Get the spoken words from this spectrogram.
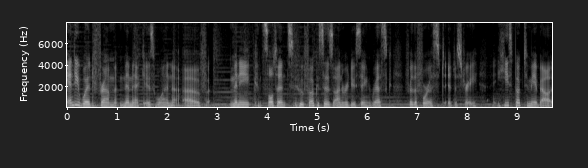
Andy Wood from MEMIC is one of many consultants who focuses on reducing risk for the forest industry. He spoke to me about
